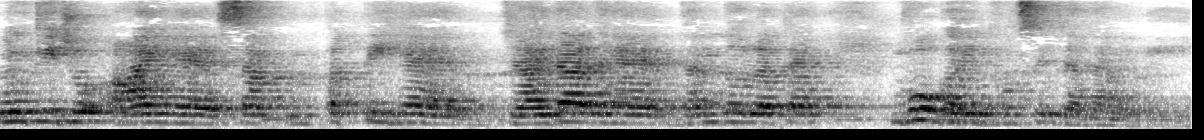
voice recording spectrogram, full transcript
उनकी जो आय है, संपत्ति है, जायदाद है धन दौलत है, वो गरीबों से ज़्यादा मिली है।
